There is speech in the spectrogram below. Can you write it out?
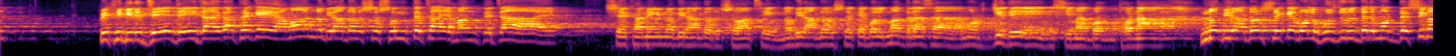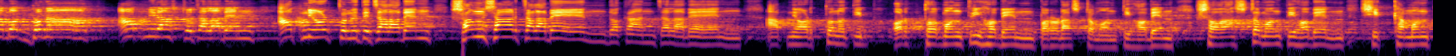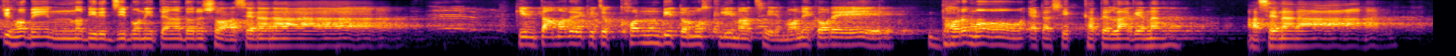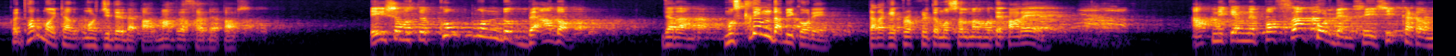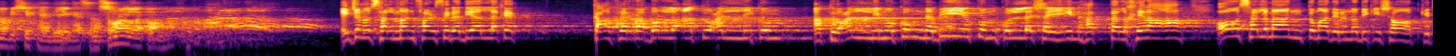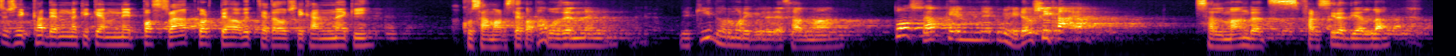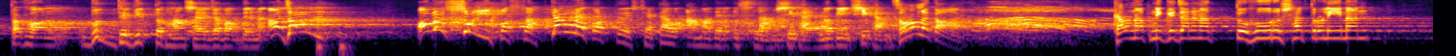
পৃথিবীর যে যেই জায়গা থেকে আমার নবীর আদর্শ শুনতে চায়, মানতে চায়, সেখানেই নবীর আদর্শ আছে। নবীর আদর্শ কেবল মাদ্রাসা, মসজিদে সীমাবদ্ধ না। নবীর আদর্শ কেবল হুজুরদের মধ্যে সীমাবদ্ধ না। আপনি রাষ্ট্র চালাবেন, আপনি অর্থনীতি চালাবেন, সংসার চালাবেন, দোকান চালাবেন, আপনি অর্থনীতি অর্থমন্ত্রী হবেন, পররাষ্ট্রমন্ত্রী হবেন, স্বরাষ্ট্রমন্ত্রী হবেন, শিক্ষামন্ত্রী হবেন, নবীর জীবনীতে আদর্শ আছে না না? কিন্তু আমাদের কিছু খণ্ডিত মুসলিম আছে, মনে করে ধর্ম এটা শিক্ষাতে লাগে না, আছে না না? ধর্ম এটা মসজিদের ব্যাপার, মাদ্রাসার ব্যাপার। এই সমস্ত কুপমুন্ডুক বেআদব যারা মুসলিম দাবি করে, তারা কি প্রকৃত মুসলমান হতে পারে? আপনি কেমনে প্রস্রাব করবেন? সেই শিক্ষাটাও নবী শিখাই দিয়ে গেছেন, সুবহানাল্লাহ এই জন্য সালমান ফার্সি রাদি আল্লাহকে কাফেররা বলল আতু আল্লিকুম ও সালমান, তোমাদের নবী কি সব কিছু শিক্ষা দেন নাকি? কেমনে প্রস্রাব করতে হবে সেটাও শেখান নাকি? খুসা মারছে কথা বুঝেন না যে কি ধর্ম রে গেলে রে সালমান? প্রস্রাব কেমনে করবে এটাও শিখায়। সালমান রাজ ফার্সি রাদি আল্লাহ তখন বুদ্ধিদীপ্ত ভাষায় জবাব দিলেন আজল অবশ্যই কেমনে করতে সেটাও আমাদের ইসলাম শিখায়, নবী শিখান। কারণ আপনি কি জানেন না ইমান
